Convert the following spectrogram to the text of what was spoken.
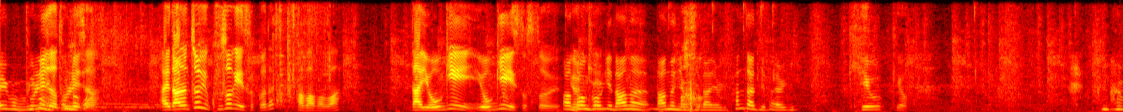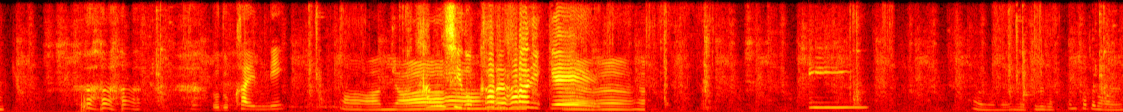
이거 뭐 돌리자 이거 돌리자. 아니 나는 저기 구석에 있었거든. 봐봐 봐봐. 나 여기 여기에 있었어. 아, 넌 이렇게. 거기 나는 나는 여기 어. 나 여기 판자 뒤나 여기. 개웃겨. 정말 웃겨. 너 녹화했니? 아 아니야. 항시 녹화를 하라니까. 아, 아이고 나 이거 돌리고 펜터 들어가요.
